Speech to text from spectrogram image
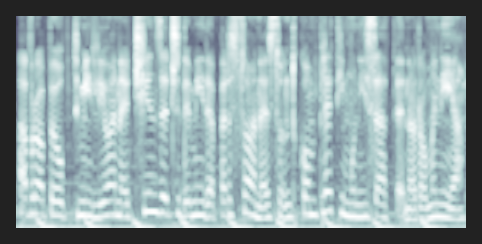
Aproape 8 milioane 50 de mii de persoane sunt complet imunizate în România.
